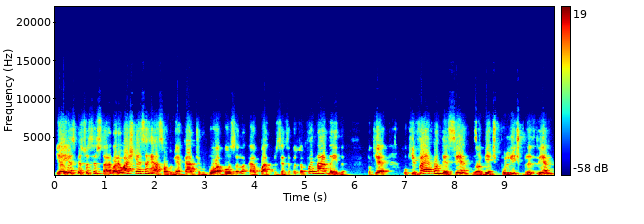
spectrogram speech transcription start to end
E aí as pessoas se assustaram. Agora, eu acho que essa reação do mercado derrubou a bolsa, ela caiu 4%, essa coisa, não foi nada ainda. Porque o que vai acontecer no ambiente político brasileiro,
